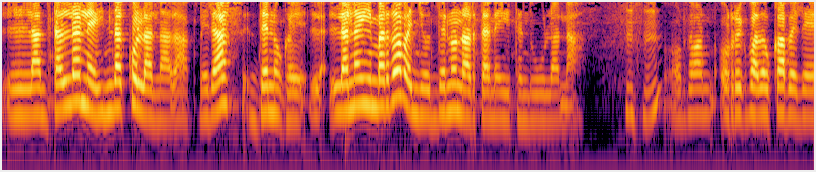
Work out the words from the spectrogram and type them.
lantaldean egindako lana da. Beraz, denok lana egin behar da, baino denon artean egiten dugu lana. Mhm. Orduan, horrek badauka bere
